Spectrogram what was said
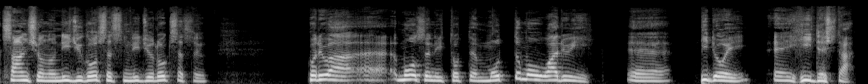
三章の25節、26節。これは、モーセにとって最も悪い、えー、ひどい、えー、日でした、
